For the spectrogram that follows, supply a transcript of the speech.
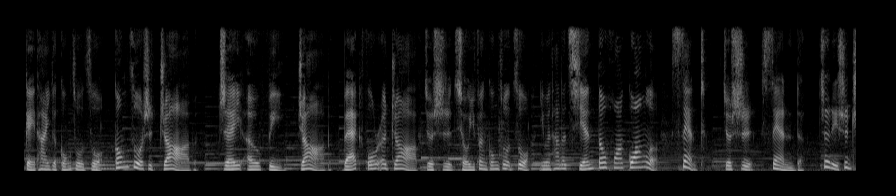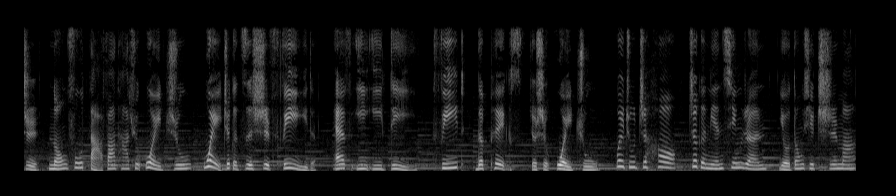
给他一个工作做，工作是 job，J O B，job，beg for a job 就是求一份工作做，因为他的钱都花光了。sent 就是 send，这里是指农夫打发他去喂猪，喂这个字是 feed，F E E D，feed the pigs 就是喂猪。喂猪之后，这个年轻人有东西吃吗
